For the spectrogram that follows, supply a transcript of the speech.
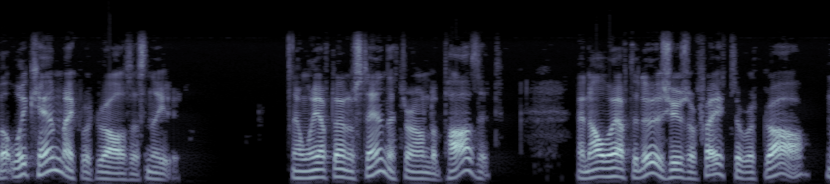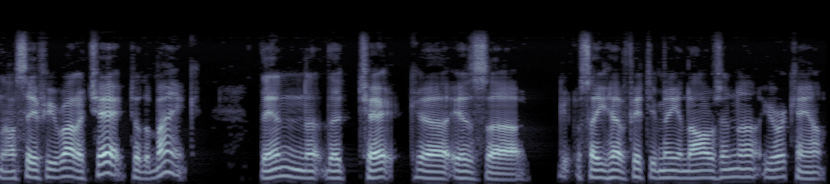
But we can make withdrawals as needed. And we have to understand that they're on deposit. And all we have to do is use our faith to withdraw. Now, see, if you write a check to the bank, then the check uh, is uh, say you have $50 million in uh, your account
